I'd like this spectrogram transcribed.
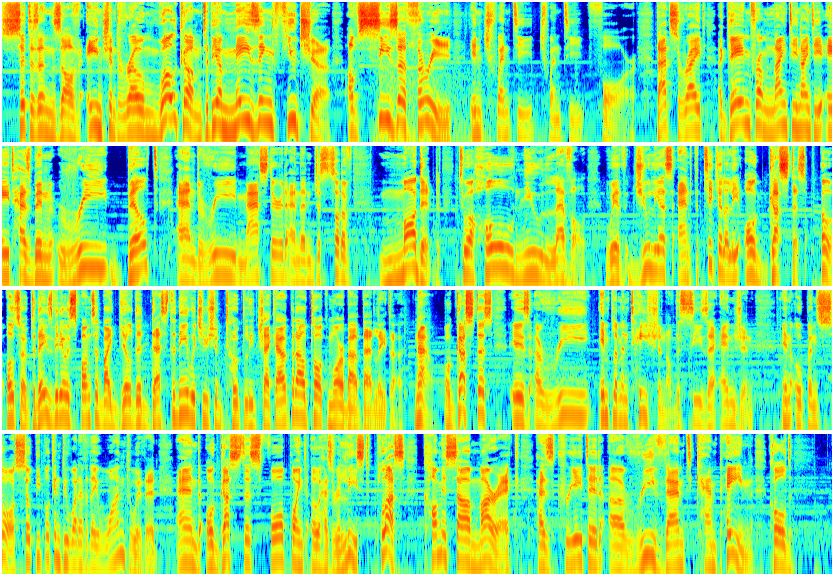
Citizens of ancient Rome, welcome to the amazing future of Caesar 3 in 2024. That's right, a game from 1998 has been rebuilt and remastered and then just sort of modded to a whole new level with Julius and particularly Augustus. Oh, also, today's video is sponsored by Gilded Destiny, which you should totally check out, but I'll talk more about that later. Now, Augustus is a re-implementation of the Caesar engine in open source so people can do whatever they want with it. And Augustus 4.0 has released, plus Commissar Marek has created a revamped campaign called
